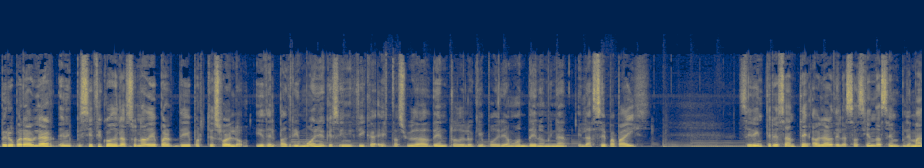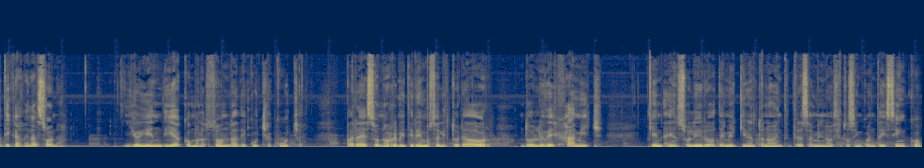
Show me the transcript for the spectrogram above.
Pero para hablar en específico de la zona de, de, Portezuelo y del patrimonio que significa esta ciudad dentro de lo que podríamos denominar el cepa país, sería interesante hablar de las haciendas emblemáticas de la zona, y hoy en día como lo son las de Cuchacucha. Para eso nos remitiremos al historiador W. Hamich, quien en su libro de 1593 a 1955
